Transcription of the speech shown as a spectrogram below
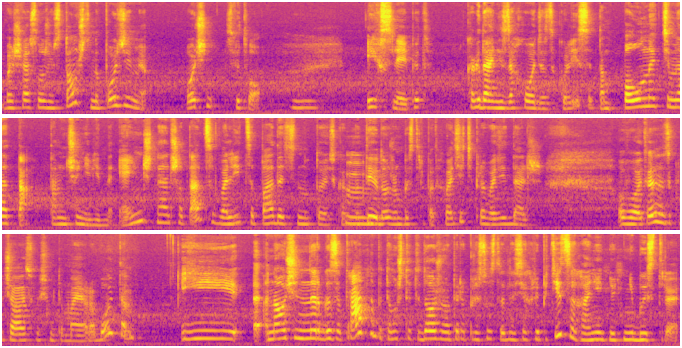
большая сложность в том, что на подиуме очень светло. Мгм. Их слепит. Когда они заходят за кулисы, там полная темнота, там ничего не видно. И они начинают шататься, валиться, падать. Ну, то есть, как бы ты Мгм. должен быстро подхватить и проводить дальше. Вот, в этом заключалась, в общем-то, моя работа. И она очень энергозатратна, потому что ты должен, во-первых, присутствовать на всех репетициях, а они отнюдь не быстрые.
